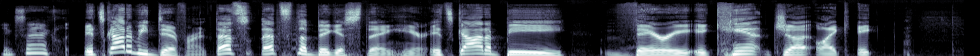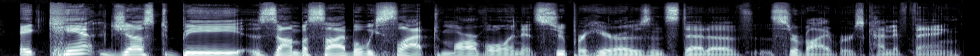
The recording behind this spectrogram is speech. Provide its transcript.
Exactly. It's got to be different. That's that's the biggest thing here. It's got to be very. It can't just like it. It can't just be Zombicide, but we slapped Marvel and its superheroes instead of survivors, kind of thing.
